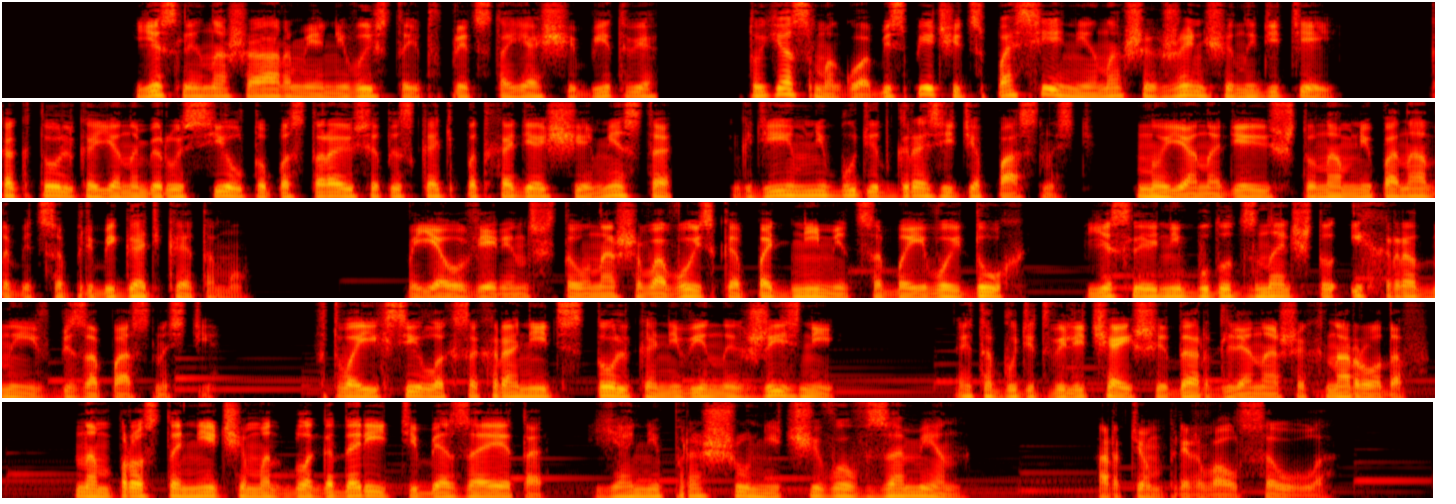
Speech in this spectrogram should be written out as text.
«Если наша армия не выстоит в предстоящей битве, то я смогу обеспечить спасение наших женщин и детей, как только я наберу сил, то постараюсь отыскать подходящее место, где им не будет грозить опасность. Но я надеюсь, что нам не понадобится прибегать к этому. Я уверен, что у нашего войска поднимется боевой дух, если они будут знать, что их родные в безопасности. В твоих силах сохранить столько невинных жизней — это будет величайший дар для наших народов. Нам просто нечем отблагодарить тебя за это. Я не прошу ничего взамен. Артем прервал Саула.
